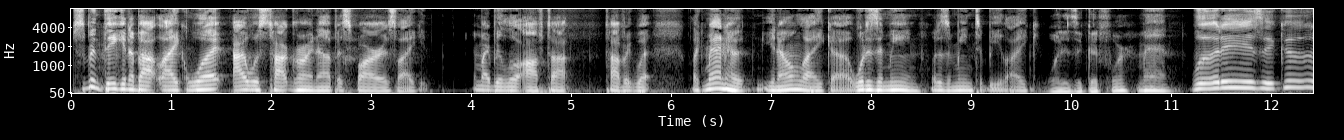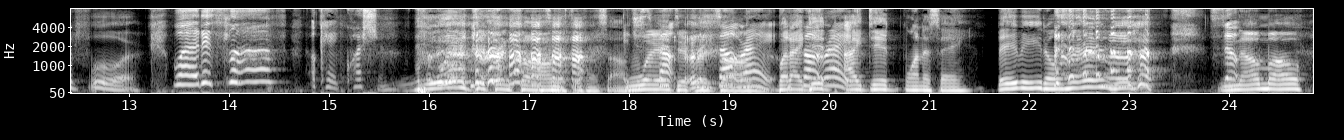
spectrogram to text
just been thinking about like what I was taught growing up as far as like it might be a little off top topic, but like manhood, you know, like uh, what does it mean? What does it mean to be like what is it good for? man? What is it good for? What is love? Okay, question. Way different song. Different song. It Way felt, different it felt song. right. But It I felt did Right. I did want to say, baby, don't hurt me. so no mo.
